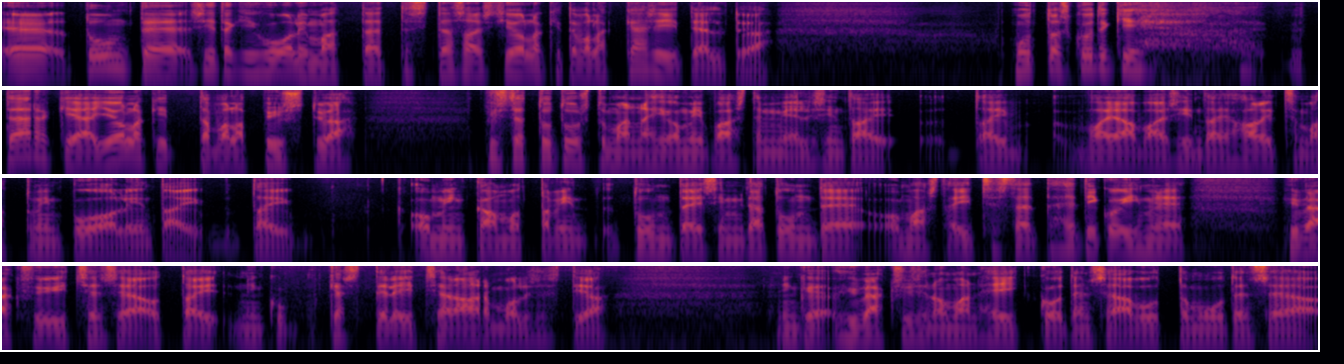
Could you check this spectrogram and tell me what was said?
ö, tuntee siitäkin huolimatta, että sitä saisi jollakin tavalla käsiteltyä. Mutta olisi kuitenkin tärkeää jollakin tavalla pystyä, pystyä tutustumaan näihin omiin vastenmielisiin tai, tai vajavaisiin tai hallitsemattomiin puoliin tai, tai omiin kammottaviin tunteisiin, mitä tuntee omasta itsestä. Että heti kun ihminen hyväksyy itsensä ja ottaa, niin kuin käsittelee itseään armollisesti ja niin hyväksyy sen oman heikkoutensa ja avuttomuutensa ja,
